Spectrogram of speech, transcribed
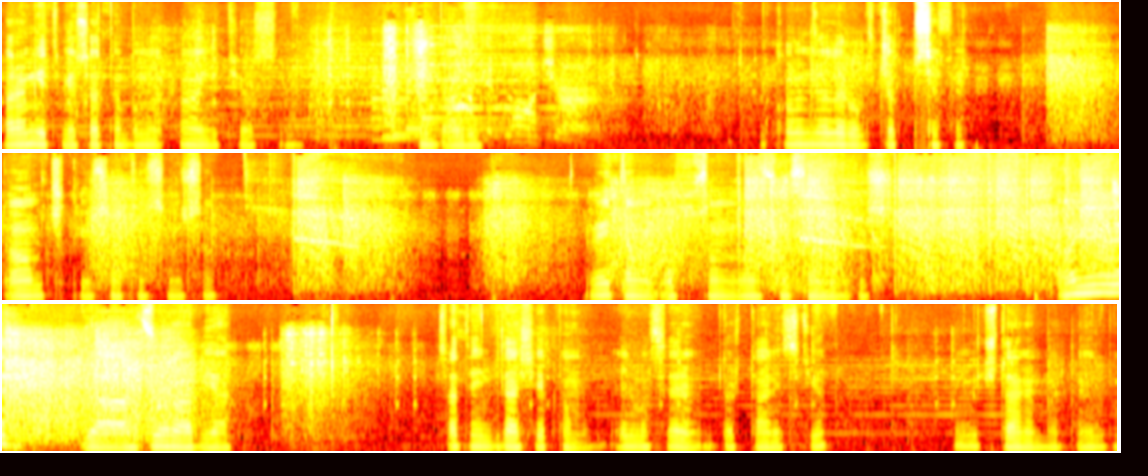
Param yetmiyor zaten bunu. Aa yetiyor aslında. Şimdi alayım. Bakalım neler olacak bu sefer. Devamı çıkıyor zaten sanırsam. Ve tamam of son, son saniyede geçti. Hayır. Ya zor abi ya. Zaten bir daha şey yapamam. Elmas veremem. 4 tane istiyor. Benim 3 tanem var galiba.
